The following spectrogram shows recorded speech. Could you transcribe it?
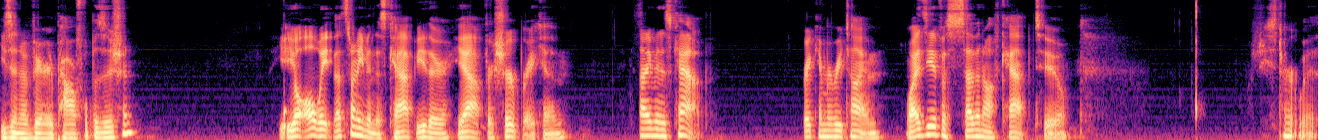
He's in a very powerful position. He, oh wait, that's not even his cap either. Yeah, for sure break him. It's not even his cap. Break him every time. Why does he have a 7 off cap too? What should he start with?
